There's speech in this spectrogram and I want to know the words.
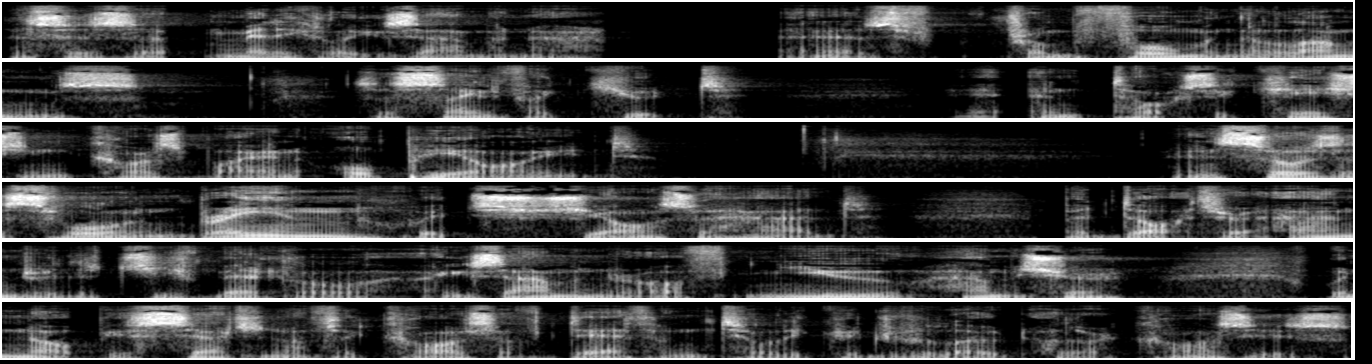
this is a medical examiner, and it's from foam in the lungs. It's a sign of acute intoxication caused by an opioid. And so is a swollen brain, which she also had. But Dr. Andrew, the chief medical examiner of New Hampshire, would not be certain of the cause of death until he could rule out other causes.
